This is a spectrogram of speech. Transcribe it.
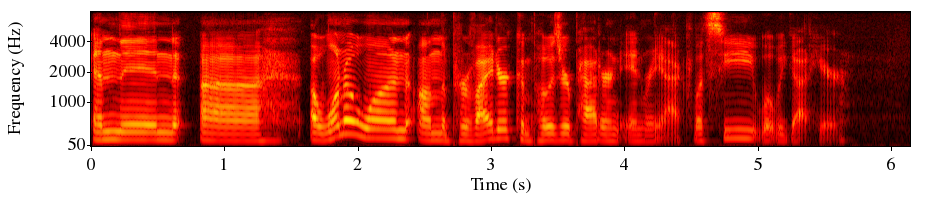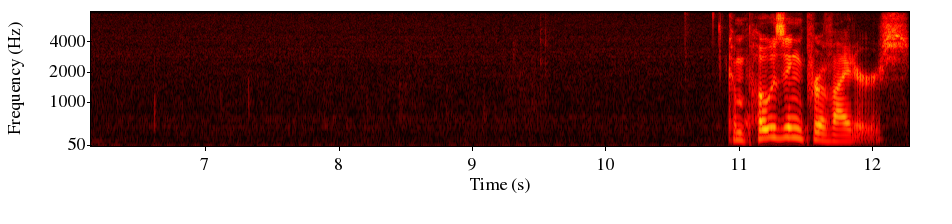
And then uh, a 101 on the provider composer pattern in React. Let's see what we got here. Composing providers.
